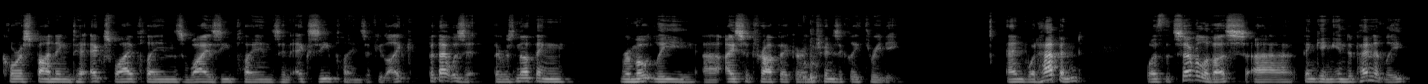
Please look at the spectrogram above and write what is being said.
corresponding to xy planes, yz planes, and xz planes, if you like. But that was it. There was nothing remotely uh, isotropic or intrinsically 3D. And what happened was that several of us, uh, thinking independently,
